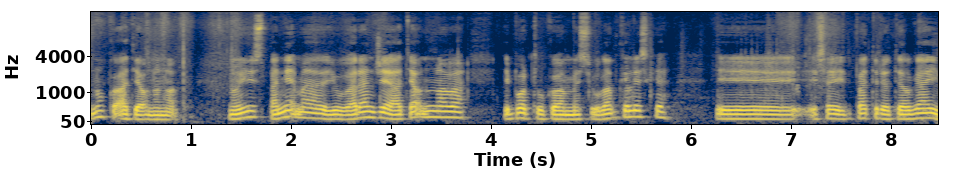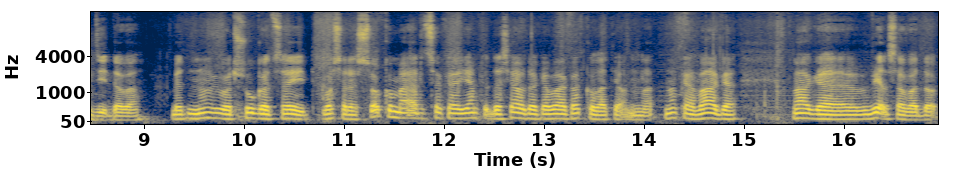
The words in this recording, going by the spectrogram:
nu, ko atjaunot. Nu, jis paņēma, jū aranžē atjaunova, i portulkojamies jū latgaliski, sajūt patrioti ilgā iedzīdavā. Bet, nu, var šogad sajūt vasaras sokumā, ar saka, jam tad es jautā, ka vāga atkal atjaunot. Nu, kā vāga, vāga vēl savādāk.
